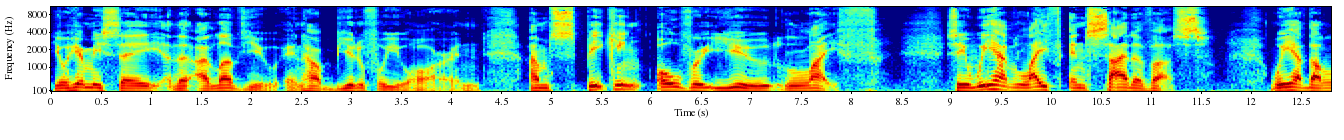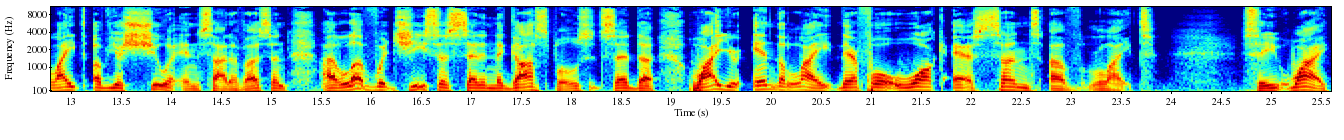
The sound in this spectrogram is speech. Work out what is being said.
You'll hear me say that I love you and how beautiful you are. And I'm speaking over you life. See, we have life inside of us we have the light of Yeshua inside of us. And I love what Jesus said in the Gospels. It said, uh, While you're in the light, therefore walk as sons of light. See, why?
